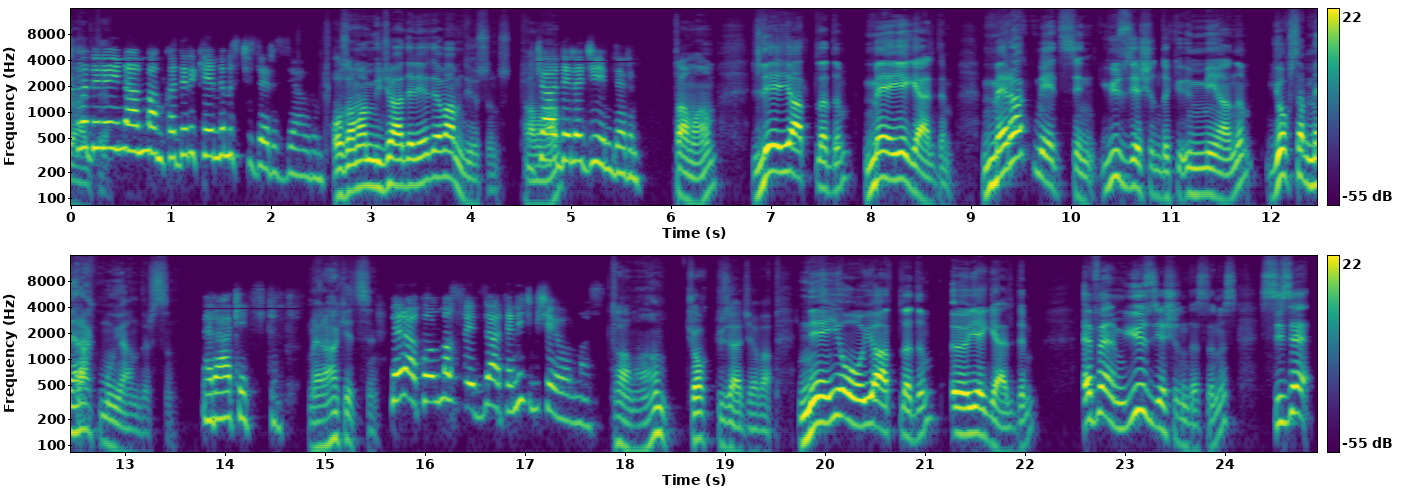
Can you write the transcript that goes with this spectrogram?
ben halde. kadere inanmam. Kaderi kendimiz çizeriz yavrum. O zaman mücadeleye devam diyorsunuz. Tamam. Mücadeleciyim derim. Tamam. L'yi atladım. M'ye geldim. Merak mı etsin 100 yaşındaki Ümmü Hanım yoksa merak mı uyandırsın? Merak etsin. Merak etsin. Merak olmazsaydı zaten hiçbir şey olmaz. Tamam. Çok güzel cevap. N'yi O'yu atladım. Ö'ye geldim. Efendim 100 yaşındasınız. Size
